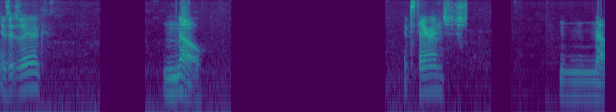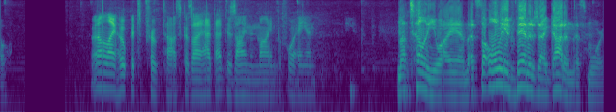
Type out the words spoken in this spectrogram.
Is it Zerg? No. It's Terran? No. Well, I hope it's Protoss, because I had that design in mind beforehand. I'm not telling you I am. That's the only advantage I got in this more.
